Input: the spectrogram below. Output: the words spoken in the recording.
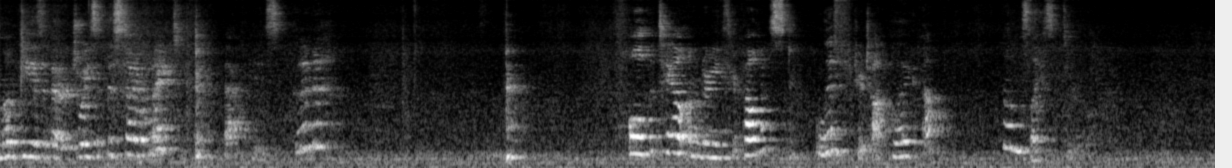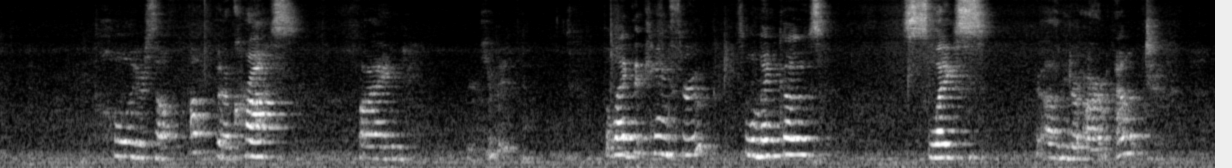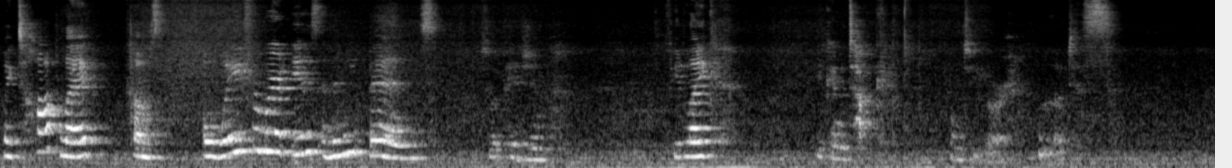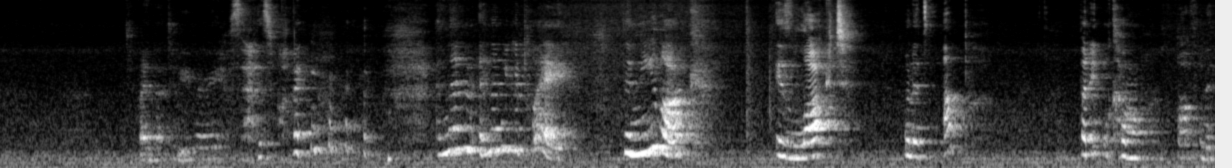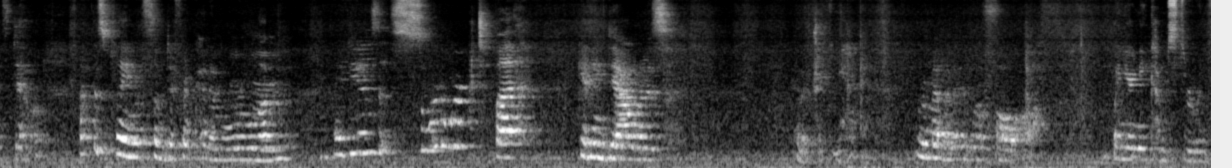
monkey is a better choice at this time of night. That is good. Hold the tail underneath your pelvis. Lift your top leg up and slice through. Pull yourself up and across. Find your cupid. The leg that came through, flamencos. Slice your underarm top leg comes away from where it is and then he bends to a pigeon. If you'd like, you can tuck into your lotus. I find that to be very satisfying. and then and then you could play. The knee lock is locked when it's up, but it will come down. I was playing with some different kind of roll up um, ideas that sort of worked, but getting down was kind of tricky. Remember that it will fall off when your knee comes through and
